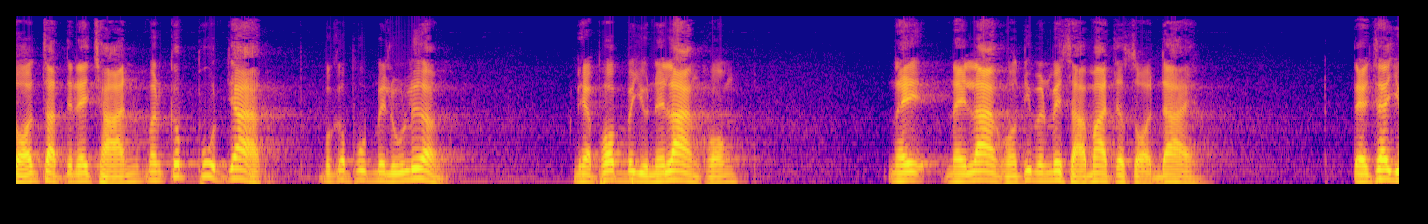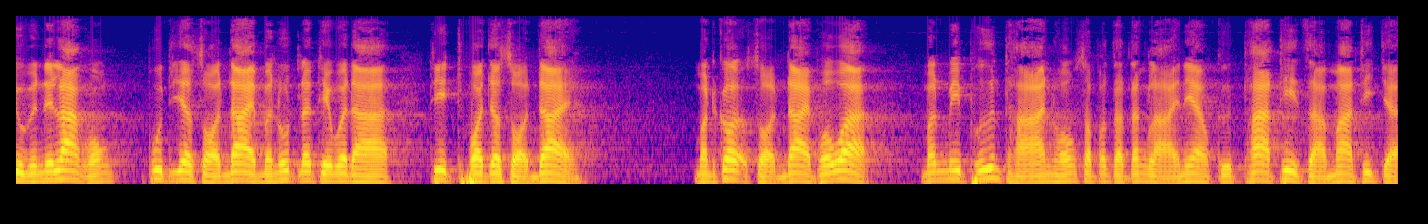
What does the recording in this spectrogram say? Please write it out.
สอนสัตว์เดรัจฉาน มันก็พูดยาก มันก็พูดไม่รู้เรื่อง เนี่ยเพราะไปอยู่ในร่างของในในร่างของที่มันไม่สามารถจะสอนได้ แต่ถ้าอยู่ในร่างของผู้ที่จะสอนได้ มนุษย์และเทวดาที่พอจะสอนได้ มันก็สอนได้ เพราะว่ามันมีพื้นฐานของสรรพสัตว์ทั้งหลายเนี่ยคือธาตุที่สามารถที่จะ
